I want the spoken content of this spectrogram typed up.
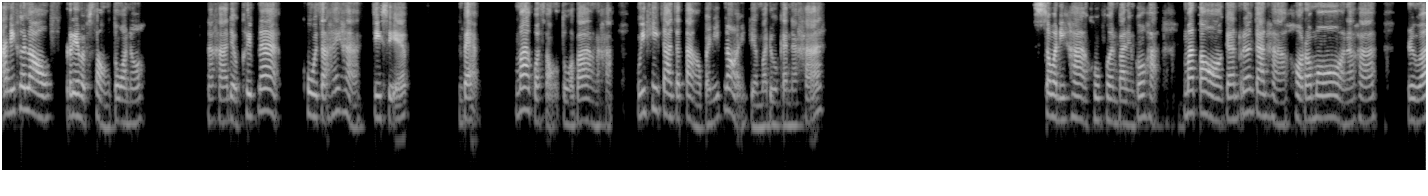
อันนี้คือเราเรียนแบบสองตัวเนาะนะคะ เดี๋ยวคลิปหน้าครูจะให้หา GCF แบบมากกว่าสองตัวบ้างนะคะ วิธีการจะต่างออกไปนิดหน่อย เดี๋ยวมาดูกันนะคะ สวัสดีค่ะ ครูเฟิร์นบาเลมโกค่ะ มาต่อกันเรื่องการหาหรมนะคะ หรือว่า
